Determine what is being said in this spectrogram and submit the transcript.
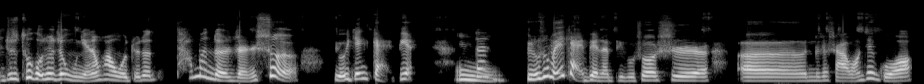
就是脱口秀这五年的话，我觉得他们的人设有一点改变。嗯，但比如说没改变的，比如说是呃那个啥王建国，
